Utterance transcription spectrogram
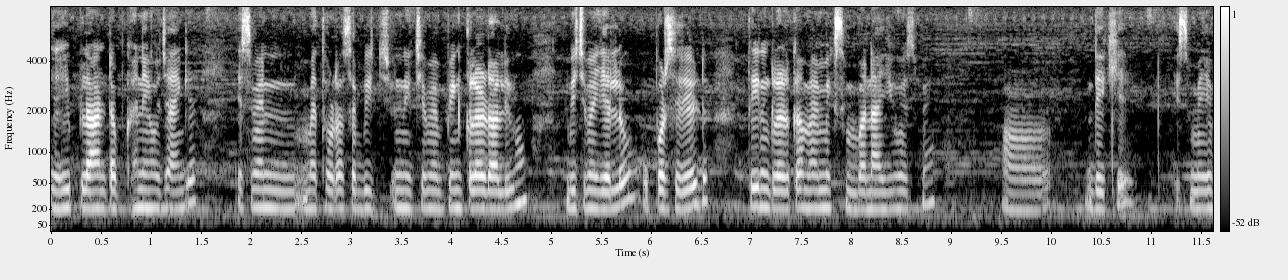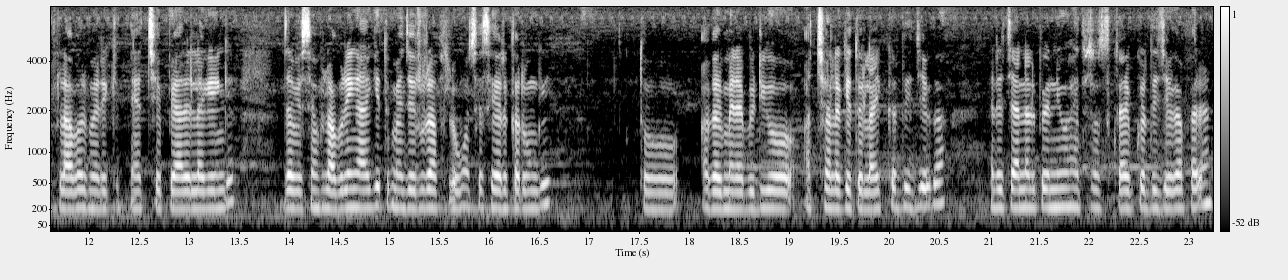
यही प्लांट अब घने हो जाएँगे। इसमें मैं थोड़ा सा बीच, नीचे में पिंक कलर डाली हूँ, बीच में येलो ऊपर से रेड तीन कलर का मैं मिक्स बनाई हूँ इसमें। और देखिए, इसमें ये फ्लावर मेरे कितने अच्छे प्यारे लगेंगे। जब इसमें फ्लावरिंग आएगी तो मैं ज़रूर आप लोगों से शेयर करूँगी। तो अगर मेरा वीडियो अच्छा लगे तो लाइक कर दीजिएगा। मेरे चैनल पर न्यू है तो सब्सक्राइब कर दीजिएगा फ्रेंड,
